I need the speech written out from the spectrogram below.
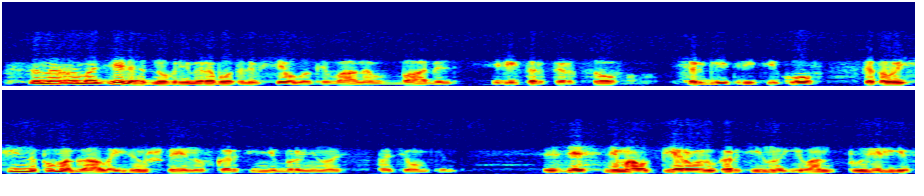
В сценарном отделе одно время работали Всеволод Иванов, Бабель, Виктор Перцов, Сергей Третьяков, который сильно помогал Эйзенштейну в картине «Броненосец Потемкин». Здесь снимал первую картину Иван Пырьев,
